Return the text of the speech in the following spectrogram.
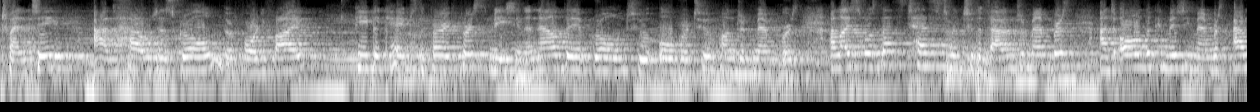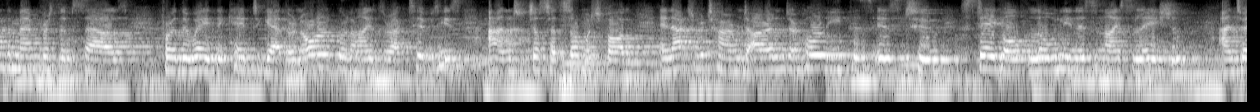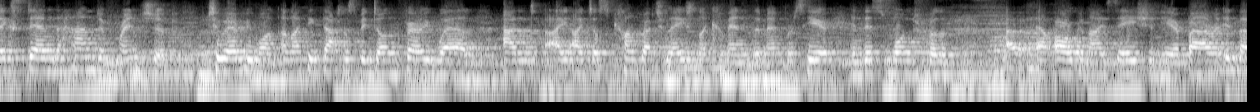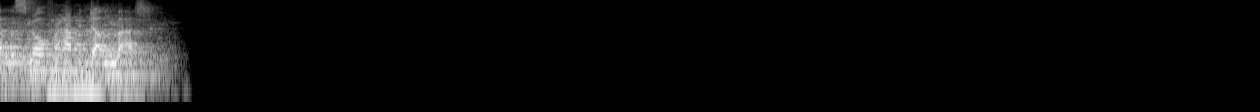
2020 and how it has grown, there are 45 people came to the very first meeting and now they've grown to over 200 members. And I suppose that's testament to the founder members and all the committee members and the members themselves for the way they came together and organised their activities and just had so much fun. In Active Retirement Ireland, our whole ethos is to stave off loneliness and isolation and to extend the hand of friendship to everyone and I think that has been done very well and I, I just congratulate and I commend the members here in this wonderful uh, uh organisation here, Barra in Ballinasloe for having done that.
